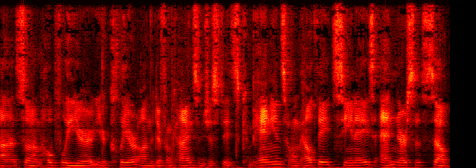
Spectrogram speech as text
Uh, so, um, hopefully, you're you're clear on the different kinds and just it's companions, home health aides, CNAs, and nurses. So,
